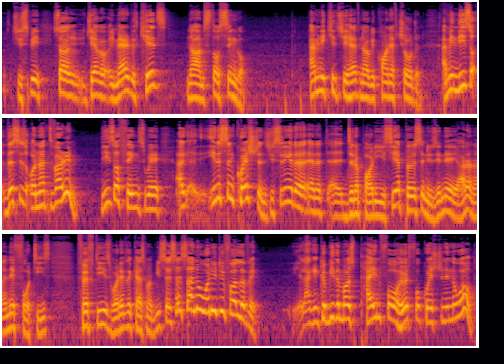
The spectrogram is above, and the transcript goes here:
Do you speak? So, do you have? Are you married with kids? No, I'm still single. How many kids do you have? No, we can't have children. I mean, these this is onat varim. These are things where uh, innocent questions. You're sitting at a, at a, dinner party. You see a person who's in their I don't know in their forties, fifties, whatever the case might be. So, say, so, no, what do you do for a living? Like it could be the most painful, hurtful question in the world.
